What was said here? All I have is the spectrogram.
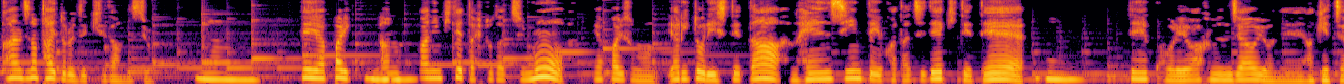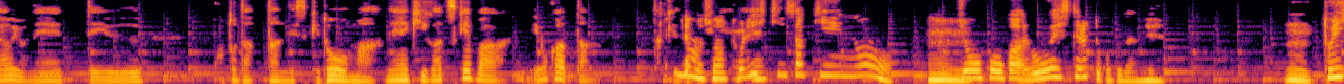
感じのタイトルで来てたんですよ。うん、で、やっぱり、うんあの、他に来てた人たちも、やっぱりその、やりとりしてた、返信っていう形で来てて、うん、で、これは踏んじゃうよね、開けちゃうよねっていうことだったんですけど、まあね、気がつけばよかったんだけど、でもその取引先のうん情報が漏洩してるってことだよね。うん。取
